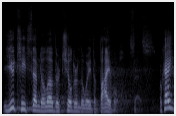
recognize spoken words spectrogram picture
You teach them to love their children the way the Bible says. Okay?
